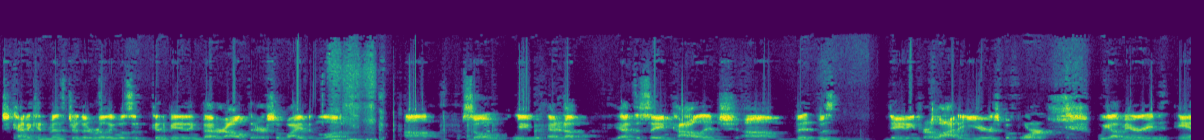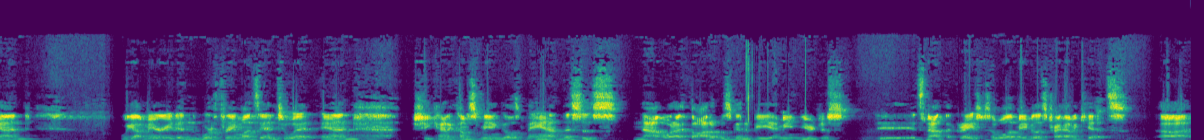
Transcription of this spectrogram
she kind of convinced her there really wasn't going to be anything better out there. So why even look? Um, so we ended up at the same college um, that was dating for a lot of years before we got married. And we got married and we're three months into it. And she kind of comes to me and goes, Man, this is not what I thought it was going to be. I mean, you're just, it's not that great. So said, Well, maybe let's try having kids. Uh,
